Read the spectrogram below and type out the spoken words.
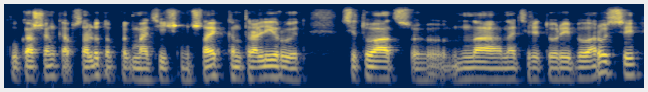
к Лукашенко абсолютно прагматичный. Человек контролирует ситуацию на, на территории Беларуси,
